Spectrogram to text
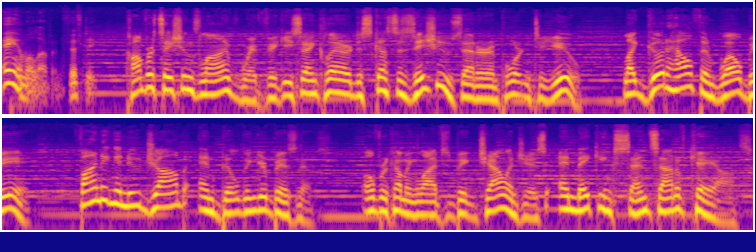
AM 1150. Conversations Live with Vicki St. Clair discusses issues that are important to you, like good health and well being, finding a new job, and building your business, overcoming life's big challenges and making sense out of chaos,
